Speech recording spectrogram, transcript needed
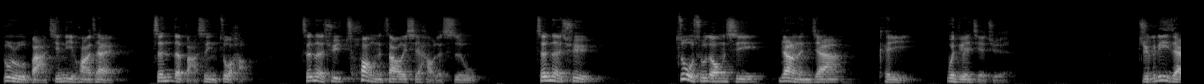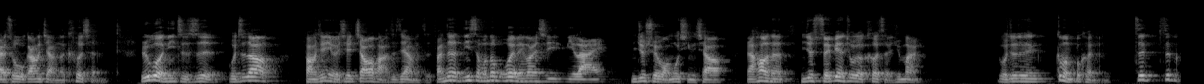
不如把精力花在真的把事情做好，真的去创造一些好的事物，真的去做出东西，让人家可以问题被解决。举个例子来说，我刚刚讲的课程，如果你只是我知道坊间有一些教法是这样子，反正你什么都不会没关系，你来你就学网络行销，然后呢你就随便做个课程去卖，我觉得根本不可能，这这个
